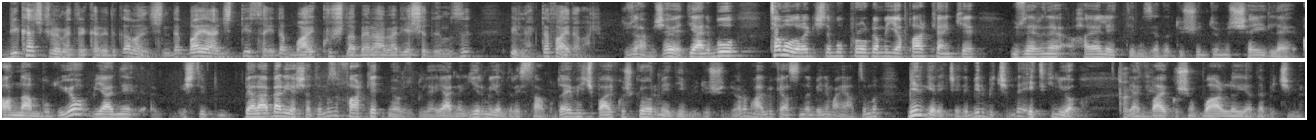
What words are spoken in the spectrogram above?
birkaç kilometre karelik alan içinde bayağı ciddi sayıda baykuşla beraber yaşadığımızı bilmekte fayda var. Güzelmiş. Evet yani bu tam olarak işte bu programı yaparken ki üzerine hayal ettiğimiz ya da düşündüğümüz şeyle anlam buluyor. Yani işte beraber yaşadığımızı fark etmiyoruz bile. Yani 20 yıldır İstanbul'dayım hiç baykuş görmediğimi düşünüyorum. Halbuki aslında benim hayatımı bir gerekçeyle bir biçimde etkiliyor. Tabii yani ki. baykuşun varlığı ya da biçimi.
